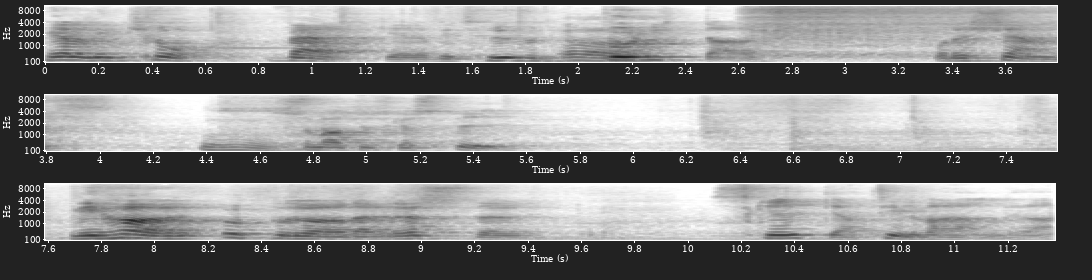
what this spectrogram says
Hela din kropp värker, ditt huvud Ja. bultar. Och det känns som att du ska spy. Ni hör upprörda röster skrika till varandra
